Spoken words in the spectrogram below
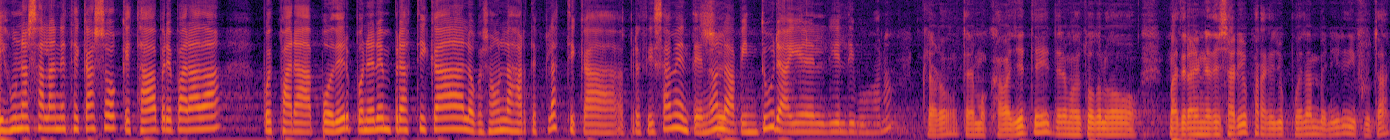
es una sala en este caso que estaba preparada pues para poder poner en práctica lo que son las artes plásticas, precisamente, ¿no? La pintura y el, dibujo, ¿no? Claro, tenemos caballete, tenemos todos los materiales necesarios para que ellos puedan venir y disfrutar.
